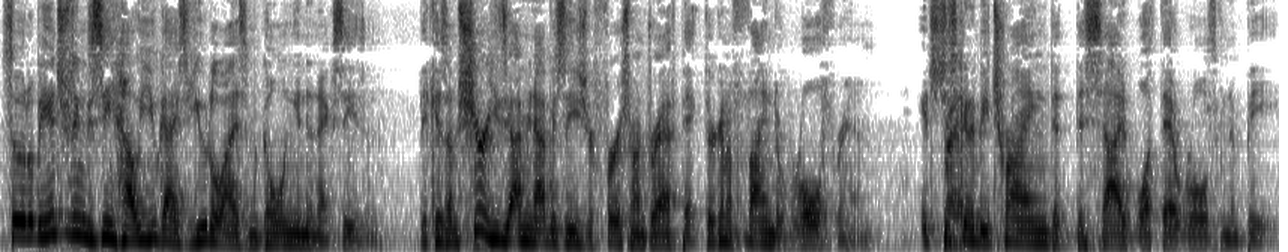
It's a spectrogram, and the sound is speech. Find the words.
So it'll be interesting to see how you guys utilize him going into next season because I'm sure he's. I mean, obviously he's your first-round draft pick. They're going to find a role for him. It's just Right. going to be trying to decide what that role is going to be.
